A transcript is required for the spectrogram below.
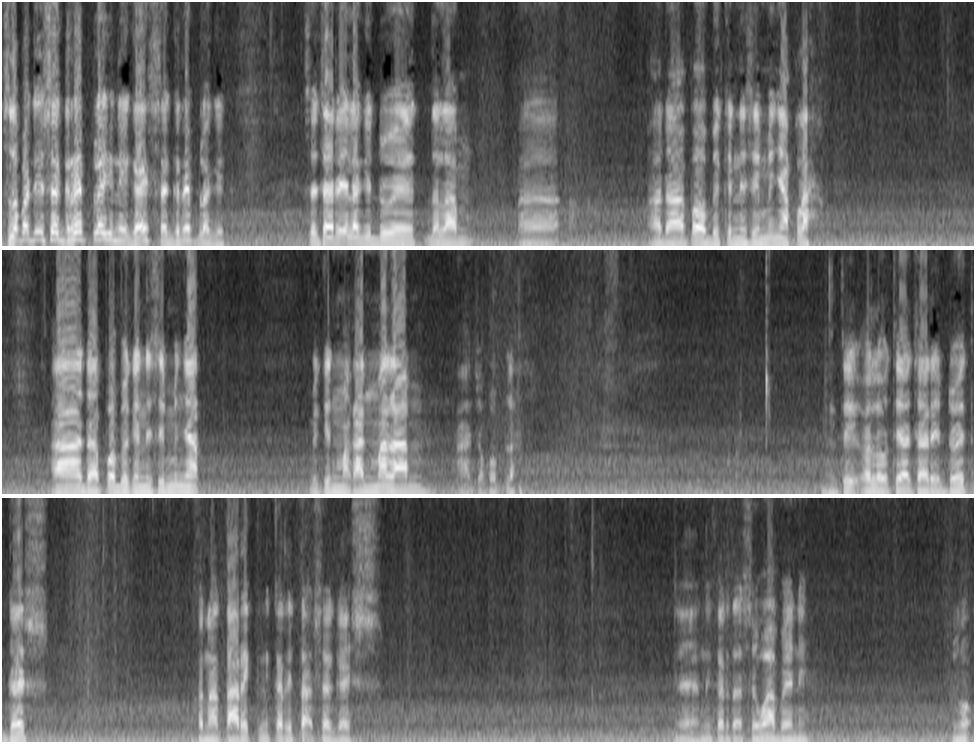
selepas ini saya grab lagi nih guys. Saya grab lagi. Saya cari lagi duit dalam uh, ada apa? Bikin isi minyak lah. Ada apa bikin isi minyak? Bikin makan malam. Nah cukup lah. Nanti kalau tiap cari duit guys kena tarik nih kereta saya guys. Ya ini kereta sewa ini tengok.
